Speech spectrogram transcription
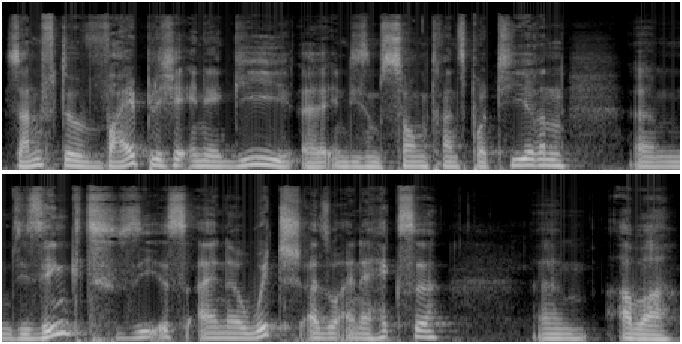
sanfte weibliche Energie äh, in diesem Song transportieren. Ähm, sie singt, sie ist eine Witch, also eine Hexe, ähm, aber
